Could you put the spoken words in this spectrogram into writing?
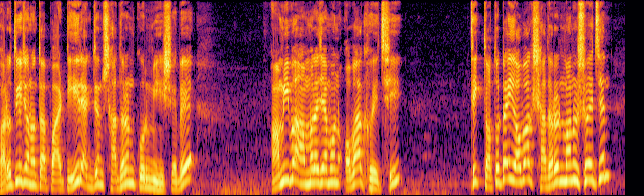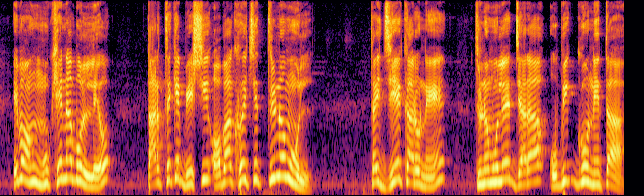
ভারতীয় জনতা পার্টির একজন সাধারণ কর্মী হিসেবে আমি বা আমরা যেমন অবাক হয়েছি, ঠিক ততটাই অবাক সাধারণ মানুষ হয়েছেন এবং মুখে না বললেও তার থেকে বেশি অবাক হয়েছে তৃণমূল। তাই যে কারণে তৃণমূলের যারা অভিজ্ঞ নেতা,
